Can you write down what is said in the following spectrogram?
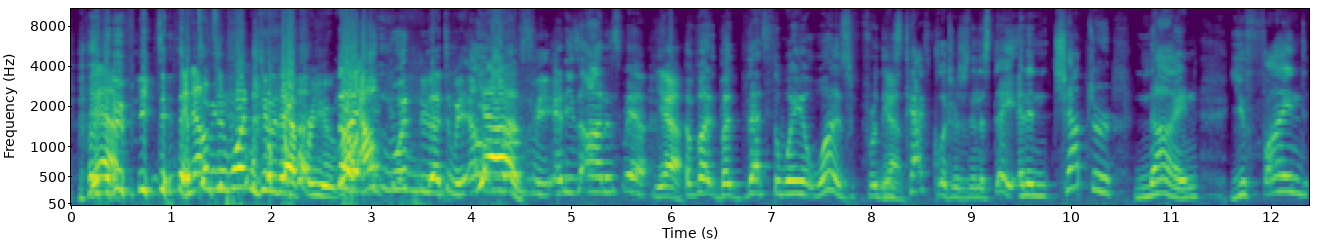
Yeah. if he did that And to me, wouldn't do that for you, No, right? Alton wouldn't do that to me. Alton Yes. loves me, and he's an honest man. Yeah. But but that's the way it was for these Yeah. tax collectors in this day. And in chapter nine, you find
